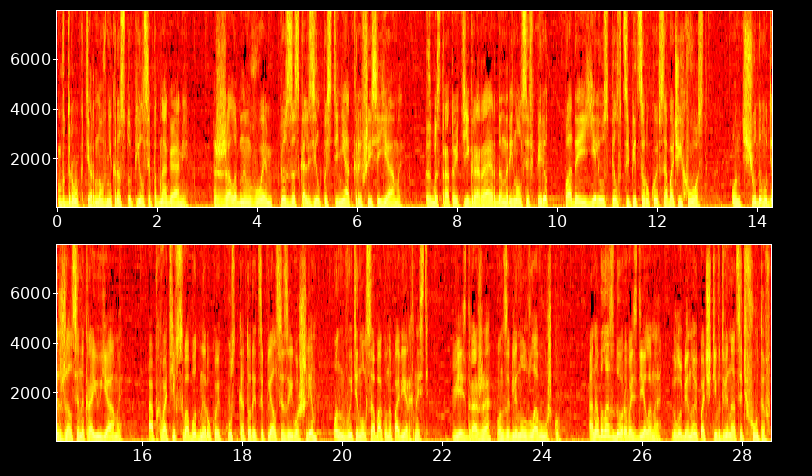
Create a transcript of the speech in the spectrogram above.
Вдруг терновник расступился под ногами. С жалобным воем пес заскользил по стене открывшейся ямы. С быстротой тигра Райерден ринулся вперед, падая, еле успел вцепиться рукой в собачий хвост. Он чудом удержался на краю ямы – Обхватив свободной рукой куст, который цеплялся за его шлем, он вытянул собаку на поверхность. Весь дрожа он заглянул в ловушку. Она была здорово сделана, глубиной почти в 12 футов,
